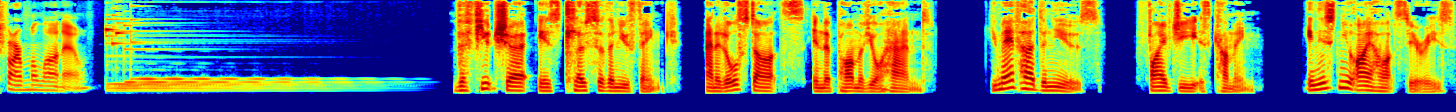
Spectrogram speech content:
Farm Milano. The future is closer than you think, and it all starts in the palm of your hand. You may have heard the news 5G is coming. In this new iHeart series,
